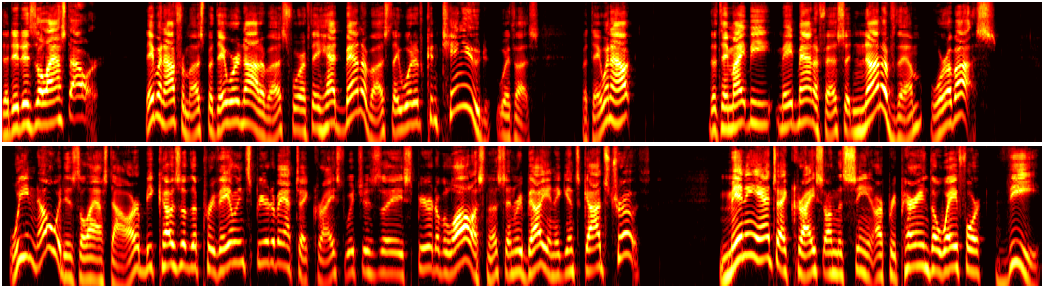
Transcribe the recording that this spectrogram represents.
that it is the last hour. They went out from us, but they were not of us, for if they had been of us, they would have continued with us. But they went out, that they might be made manifest that none of them were of us. We know it is the last hour because of the prevailing spirit of Antichrist, which is a spirit of lawlessness and rebellion against God's truth. Many antichrists on the scene are preparing the way for the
